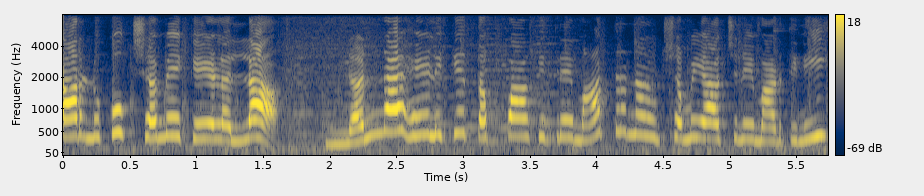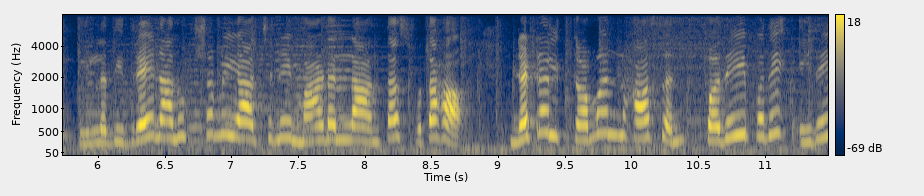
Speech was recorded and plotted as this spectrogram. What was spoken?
ಕಾರಣಕ್ಕೂ ಕ್ಷಮೆ ಕೇಳಲ್ಲ. ನನ್ನ ಹೇಳಿಕೆ ತಪ್ಪಾಗಿದ್ರೆ ಮಾತ್ರ ನಾನು ಕ್ಷಮೆಯಾಚನೆ ಮಾಡ್ತೀನಿ. ಇಲ್ಲದಿದ್ರೆ ನಾನು ಕ್ಷಮೆಯಾಚನೆ ಮಾಡಲ್ಲ ಅಂತ ಸ್ವತಃ ನಟಲ್ ಕಮಲ್ ಹಾಸನ್ ಪದೇ ಪದೇ ಇದೇ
